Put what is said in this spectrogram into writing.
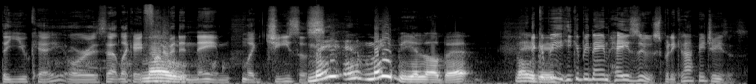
the UK, or is that like a No. forbidden name, like Jesus? May, maybe a little bit. Maybe. He could be he could be named Jesus, but he cannot be Jesus.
